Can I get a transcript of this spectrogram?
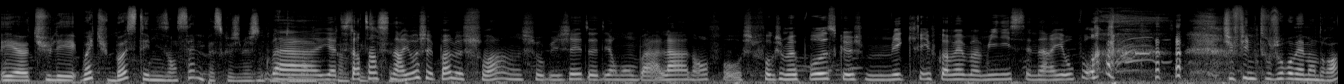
Et euh, tu les, ouais, tu bosses tes mises en scène parce que j'imagine Bah, il y a certains scénarios, j'ai pas le choix. hein. Je suis obligée de dire bon bah là, non, faut, faut que je me pose, que je m'écrive quand même un mini scénario pour. Tu filmes toujours au même endroit?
